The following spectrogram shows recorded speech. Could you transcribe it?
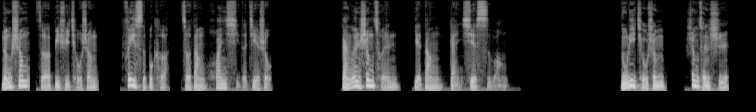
能生则必须求生，非死不可，则当欢喜的接受。感恩生存，也当感谢死亡。努力求生。生存时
